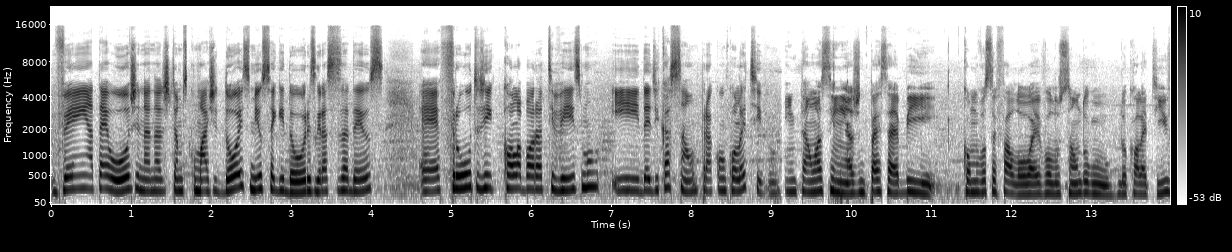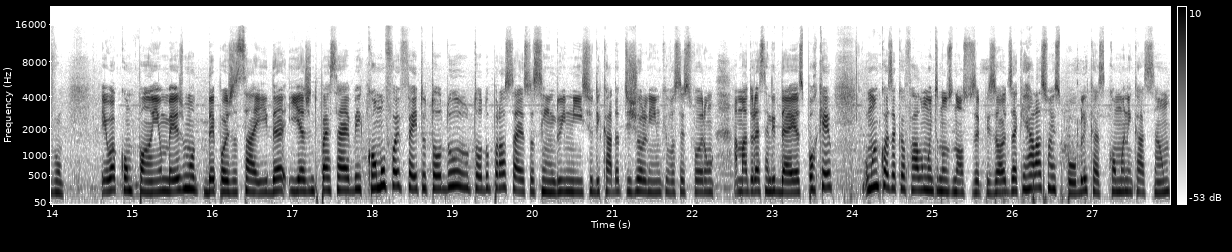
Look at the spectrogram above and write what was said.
veem até hoje, né, nós estamos com mais de 2 mil seguidores, graças a Deus, é fruto de colaborativismo e dedicação para com o coletivo. Então, assim, a gente percebe, como você falou, a evolução do, do coletivo eu acompanho mesmo depois da saída e a gente percebe como foi feito todo, todo o processo, assim, do início de cada tijolinho que vocês foram amadurecendo ideias. Porque uma coisa que eu falo muito nos nossos episódios é que relações públicas, comunicação,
